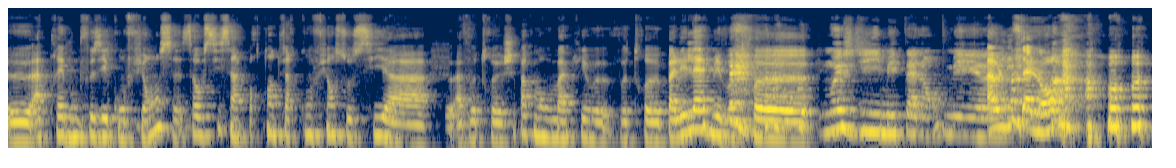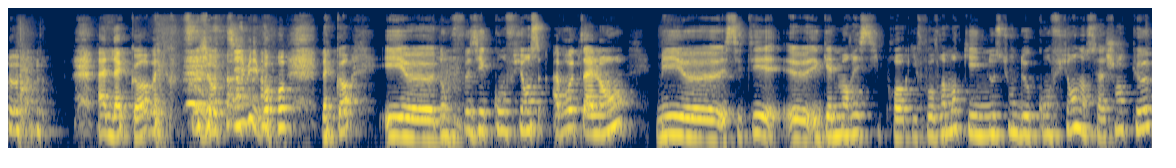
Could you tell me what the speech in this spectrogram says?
Euh, après, vous me faisiez confiance. Ça aussi, c'est important de faire confiance aussi à, à votre, je sais pas comment vous m'appelez, euh, votre, pas l'élève, mais votre... Euh, Moi, je dis mes talents, mais... Ah, les talents Ah d'accord, bah, c'est gentil, mais bon, d'accord. Et donc vous faisiez confiance à vos talents mais euh, c'était euh, également réciproque. Il faut vraiment qu'il y ait une notion de confiance en sachant que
